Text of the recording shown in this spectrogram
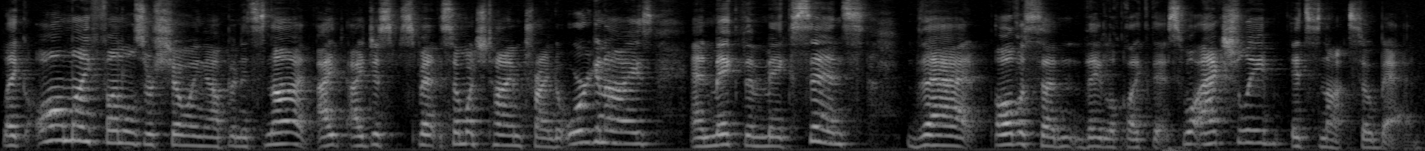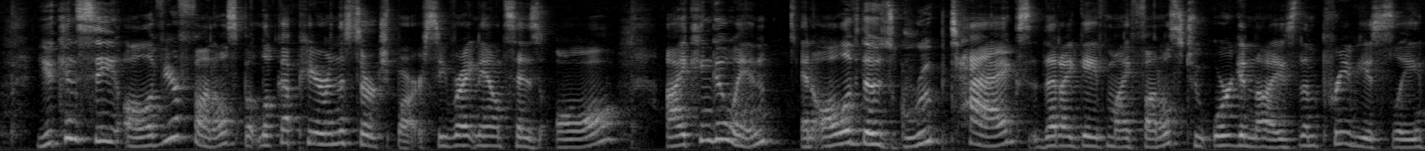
Like all my funnels are showing up and it's not, I, I just spent so much time trying to organize and make them make sense that all of a sudden they look like this. Well, actually, it's not so bad. You can see all of your funnels, but look up here in the search bar. See right now it says all. I can go in and all of those group tags that I gave my funnels to organize them previously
